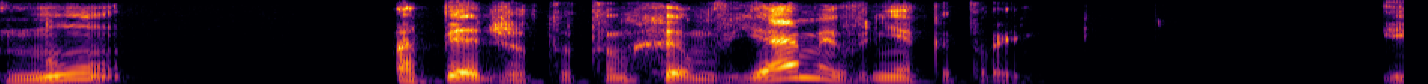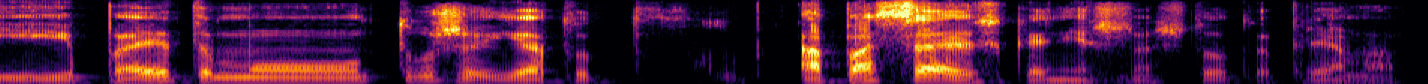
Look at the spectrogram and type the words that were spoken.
Ну, опять же, Тоттенхэм в яме в некоторой. И поэтому тоже я тут опасаюсь, конечно, что-то прямо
